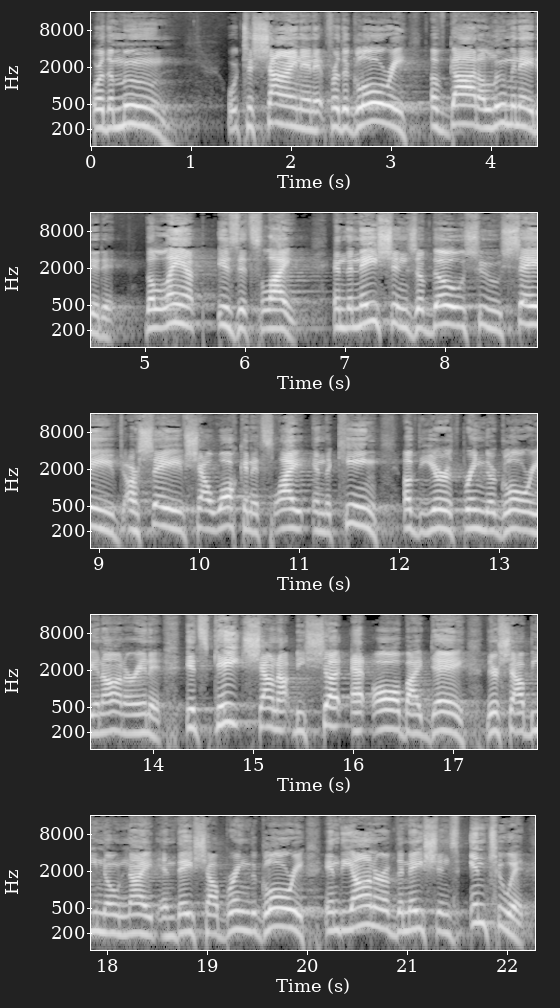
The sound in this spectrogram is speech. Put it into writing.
or the moon or to shine in it, for the glory of God illuminated it. The lamp is its light and the nations of those who saved are saved shall walk in its light, and the king of the earth bring their glory and honor in it. Its gates shall not be shut at all by day. There shall be no night, and they shall bring the glory and the honor of the nations into it.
